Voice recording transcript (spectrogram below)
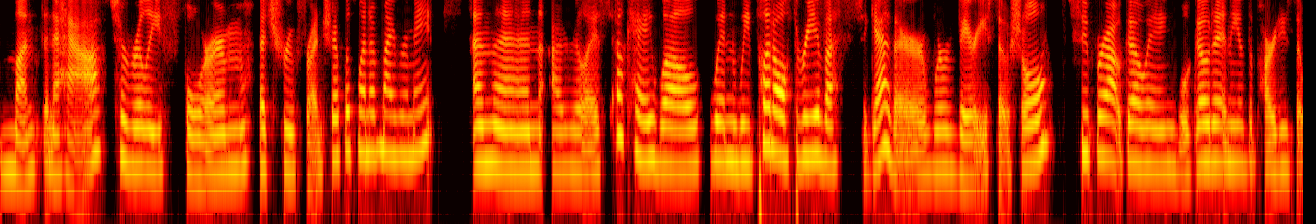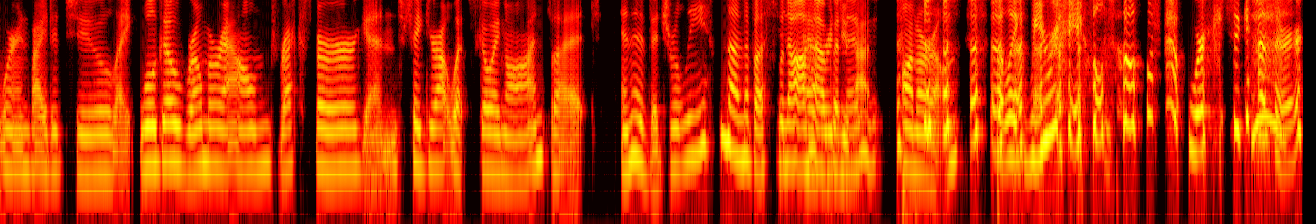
month and a half to really form a true friendship with one of my roommates. And then I realized, okay, well, when we put all three of us together, we're very social, super outgoing. We'll go to any of the parties that we're invited to. Like, we'll go roam around Rexburg and figure out what's going on. But individually, none of us would Not ever happening. do that. on our own. but like we were able to work together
